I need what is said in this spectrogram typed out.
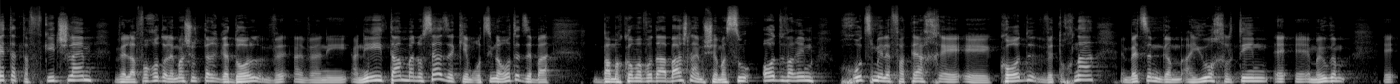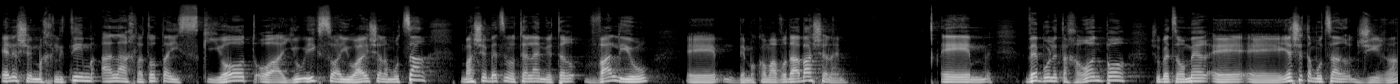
את התפקיד שלהם ולהפוך אותו למשהו יותר גדול, ו- ואני איתם בנושא הזה, כי הם רוצים להראות את זה במקום עבודה הבא שלהם, שהם עשו עוד דברים חוץ מלפתח אה, אה, קוד ותוכנה, הם בעצם גם היו החלטים, אה, אה, הם היו גם אה, אלה שמחליטים על ההחלטות העסקיות, או ה-UX או ה-UI של המוצר, מה שבעצם נותן להם יותר value אה, במקום העבודה הבא שלהם. אמ, ו bullet אחרון פה, שהוא בעצם אומר, אה, אה, יש את המוצר Jira,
